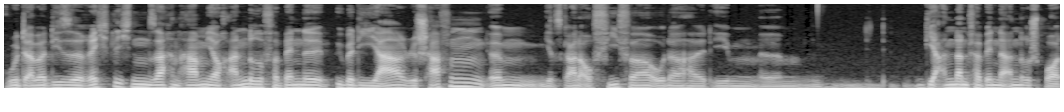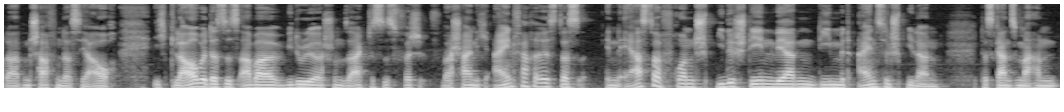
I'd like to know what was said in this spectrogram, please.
Gut, aber diese rechtlichen Sachen haben ja auch andere Verbände über die Jahre geschaffen. Ähm, jetzt gerade auch FIFA oder halt eben ähm, die anderen Verbände, andere Sportarten schaffen das ja auch. Ich glaube, dass es aber, wie du ja schon sagtest, es wahrscheinlich einfacher ist, dass in erster Front Spiele stehen werden, die mit Einzelspielern das Ganze machen.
